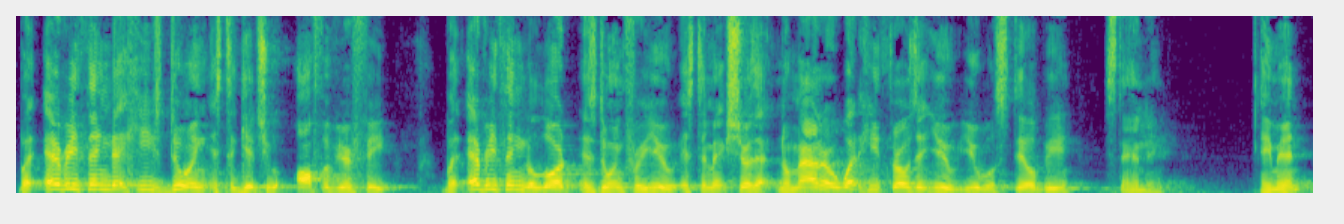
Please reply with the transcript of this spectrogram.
But everything that he's doing is to get you off of your feet. But everything the Lord is doing for you is to make sure that no matter what he throws at you, you will still be standing. Amen.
